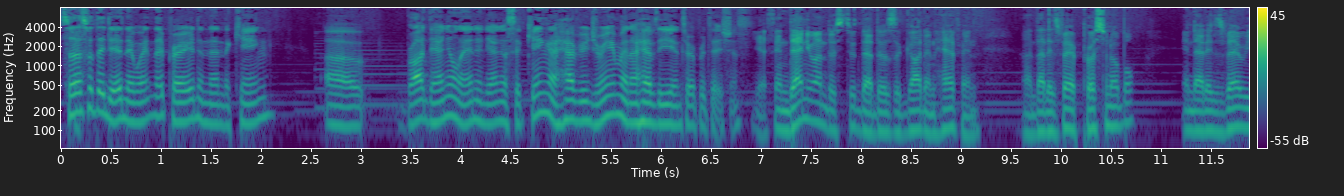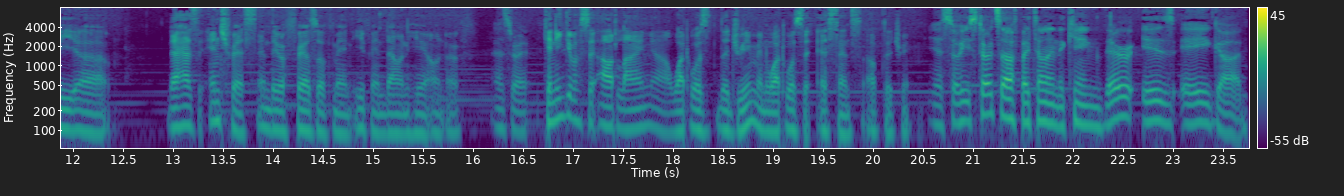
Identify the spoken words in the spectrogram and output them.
So that's what they did. They went and they prayed, and then the king uh, brought Daniel in, and Daniel said, King, I have your dream, and I have the interpretation. Yes, and Daniel understood that there's a God in heaven uh, that is very personable and that is very uh, that has interest in the affairs of men, even down here on earth. That's right. Can you give us an outline? Uh, what was the dream and what was the essence of the dream? Yeah, so he starts off by telling the king, There is a God.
